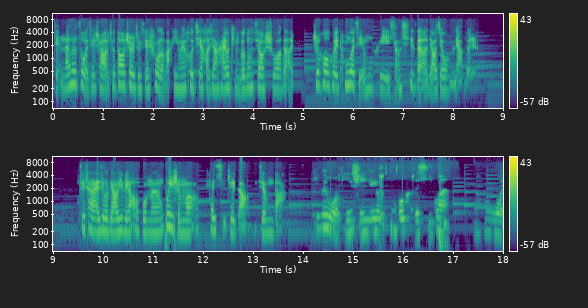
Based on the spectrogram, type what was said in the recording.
简单的自我介绍就到这儿就结束了吧？因为后期好像还有挺多东西要说的。之后会通过节目可以详细的了解我们两个人。接下来就聊一聊我们为什么开启这档节目吧。因为我平时也有听播客的习惯，然后我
